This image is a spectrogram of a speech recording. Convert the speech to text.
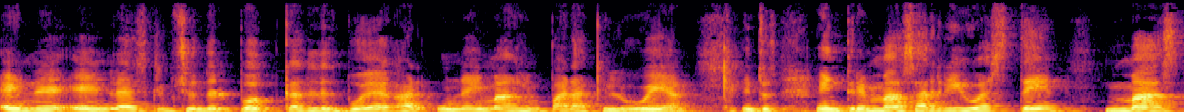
en, la descripción del podcast les voy a dejar una imagen para que lo vean. Entonces, entre más arriba estén, más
